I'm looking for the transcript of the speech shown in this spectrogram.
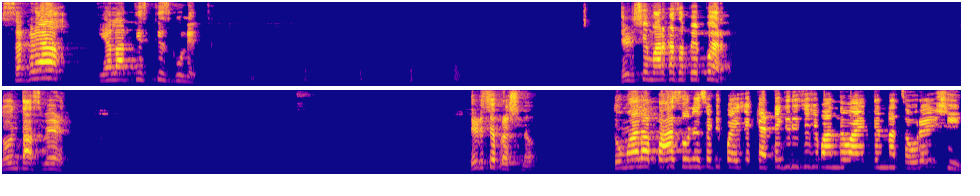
सगळ्या याला तीस तीस गुण आहेत. दीडशे मार्काचा पेपर दोन तास वेळ. दीडशे प्रश्न. तुम्हाला पास होण्यासाठी पाहिजे कॅटेगरीचे जे बांधव आहेत त्यांना चौऱ्याऐंशी.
